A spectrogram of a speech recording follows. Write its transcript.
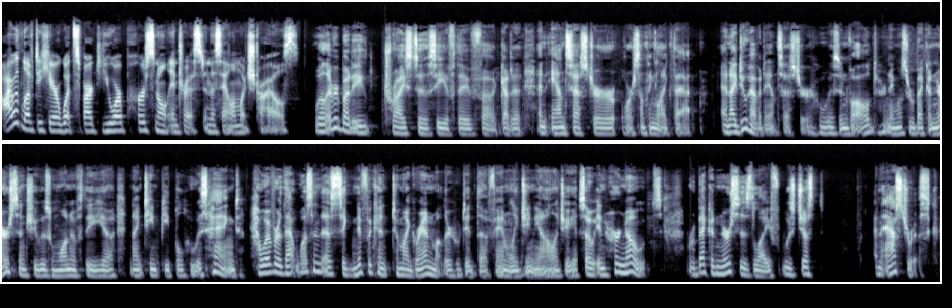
I would love to hear what sparked your personal interest in the Salem witch trials. Well, everybody tries to see if they've uh, got a, an ancestor or something like that. And I do have an ancestor who was involved. Her name was Rebecca Nurse, and she was one of the uh, 19 people who was hanged. However, that wasn't as significant to my grandmother who did the family genealogy. So in her notes, Rebecca Nurse's life was just an asterisk.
